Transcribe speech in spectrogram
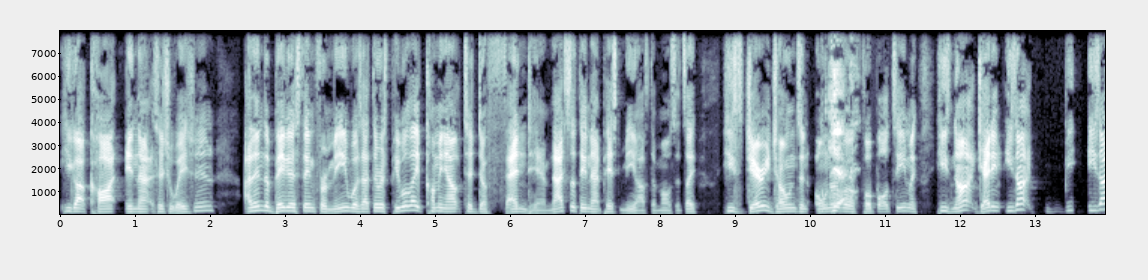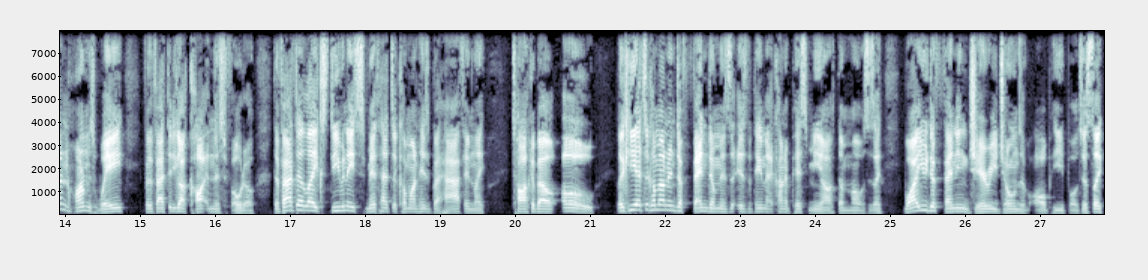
he got caught in that situation. I think the biggest thing for me was that there was people like coming out to defend him. That's the thing that pissed me off the most. It's like he's Jerry Jones, an owner Yeah. of a football team. Like he's not getting, he's not, he's not in harm's way for the fact that he got caught in this photo. The fact that like Stephen A. Smith had to come on his behalf and like talk about, oh, like he had to come out and defend him is is the thing that kind of pissed me off the most. It's like, why are you defending Jerry Jones of all people? Just like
